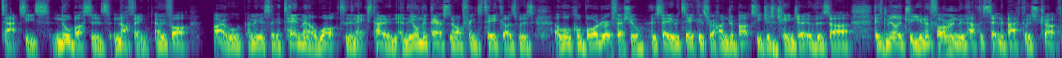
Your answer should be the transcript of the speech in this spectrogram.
taxis, no buses, nothing. And we thought, all right, well, I mean, it's like a 10 mile walk to the next town. And the only person offering to take us was a local border official who said he would take us for a hundred bucks. He'd just change out of his, uh, his military uniform and we'd have to sit in the back of his truck.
